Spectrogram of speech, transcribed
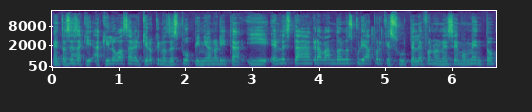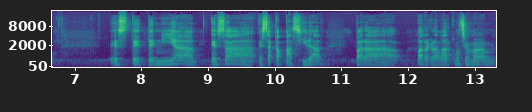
Entonces aquí, aquí lo vas a ver, quiero que nos des tu opinión ahorita. Y él está grabando en la oscuridad porque su teléfono en ese momento este, tenía esa, esa capacidad para, para grabar, ¿cómo se llama?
